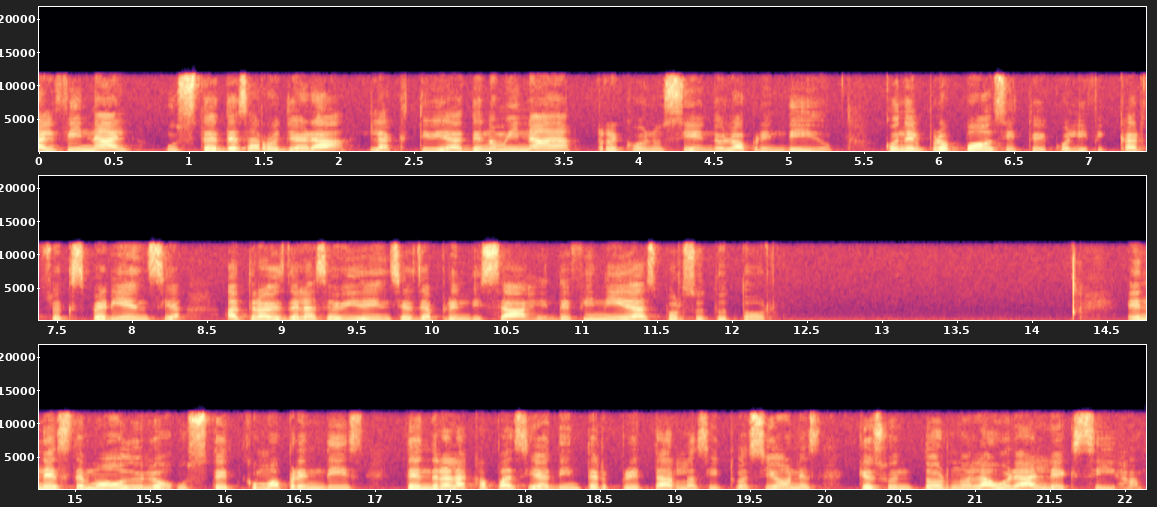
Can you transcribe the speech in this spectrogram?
Al final, usted desarrollará la actividad denominada reconociendo lo aprendido, con el propósito de cualificar su experiencia a través de las evidencias de aprendizaje definidas por su tutor. En este módulo, usted como aprendiz tendrá la capacidad de interpretar las situaciones que su entorno laboral le exija,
